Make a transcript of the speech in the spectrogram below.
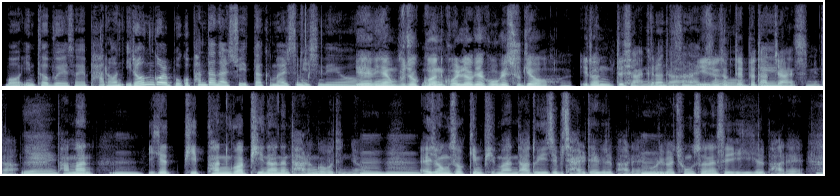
뭐 인터뷰에서의 발언 이런 걸 보고 판단할 수 있다 그 말씀이시네요. 예, 그냥 무조건 예. 권력의 고개 숙여 이런 뜻이 그런 아닙니다. 뜻은 아니고. 이준석 대표답지 예. 않습니다. 예. 다만 음, 이게 비판과 비난은 다른 거거든요. 음, 음. 애정 섞인 비만 나도 이 집이 잘 되길 바래 음. 우리가 총선에서 이기길 바래 음.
